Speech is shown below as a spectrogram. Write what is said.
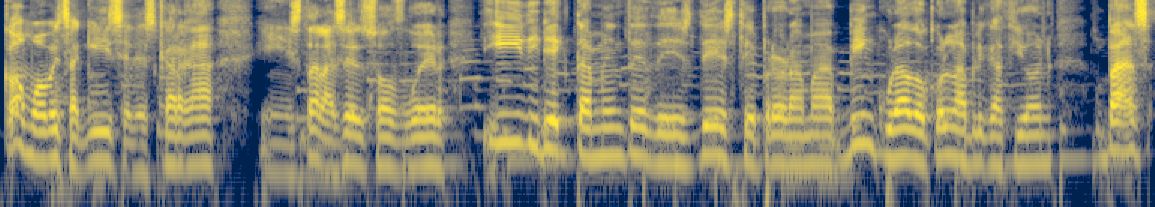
Como ves aquí se descarga, instalas el software y directamente desde este programa vinculado con la aplicación vas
